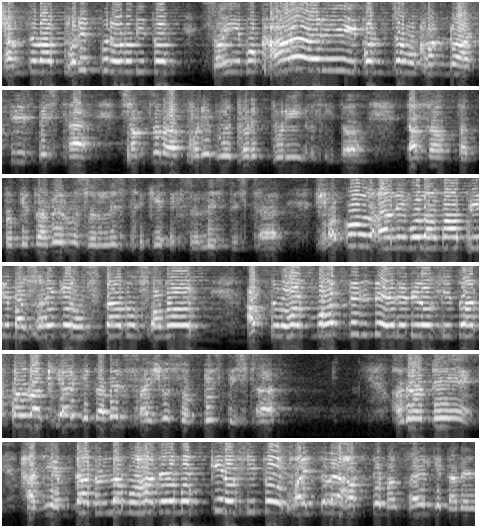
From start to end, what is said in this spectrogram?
শান্তলা ফরিদপুর অনুদিত সহি বুখারি পঞ্চম খণ্ড আটত্রিশ পৃষ্ঠা। শান্তলা ফরিদপুর, ফরিদপুরি রচিত। তাসব তত্ত্ব কেতাবের উনচল্লিশ থেকে একচল্লিশ পৃষ্ঠা। সকল আলিমুলা মাপির মাসাইকের উস্তাদ ও সনদ। আব্দুল হক মহাদ্দেজ দেহলে বিরচিত আকবর রাখিয়ার কিতাবের ছয়শো চব্বিশ পৃষ্ঠা। হজরতে হাজি এমদাদুল্লাহ মহাজের মক্কি রচিত ফয়সলা হাফতে মাসাইল কিতাবের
